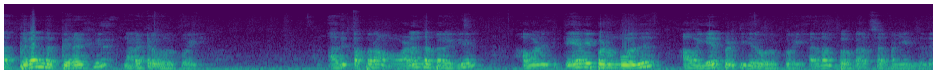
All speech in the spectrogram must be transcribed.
அது பிறந்த பிறகு நடக்கிற ஒரு குறை. அதுக்கப்புறம் அவன் வளர்ந்த பிறகு அவனுக்கு தேவைப்படும் போது அவன் ஏற்படுத்திக்கிற ஒரு குறை. அதுதான் இப்போ பரத் சார் பண்ணியிருந்தது.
